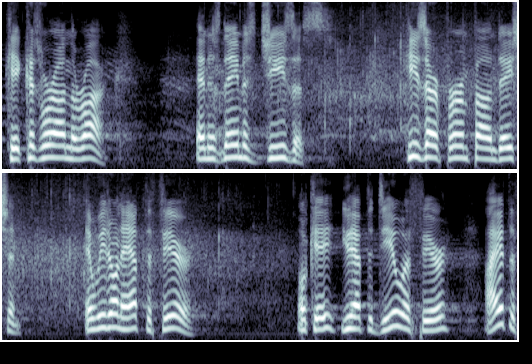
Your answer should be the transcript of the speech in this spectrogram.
Okay, because we're on the rock. And his name is Jesus. He's our firm foundation. And we don't have to fear. Okay, you have to deal with fear. I have to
